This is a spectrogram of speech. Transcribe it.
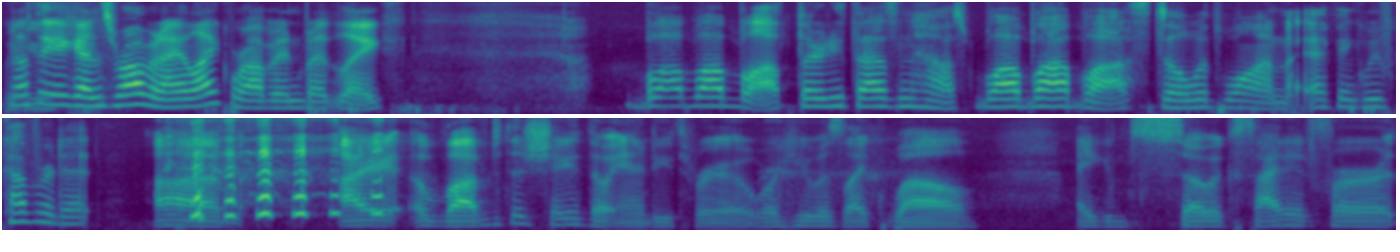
we nothing can- against Robyn. I like Robyn, but like. Blah blah blah. Thirty thousand house. Blah blah blah. Still with Juan. I think we've covered it. Um, I loved the shade though Andy threw, where he was like, "Well, I'm so excited for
